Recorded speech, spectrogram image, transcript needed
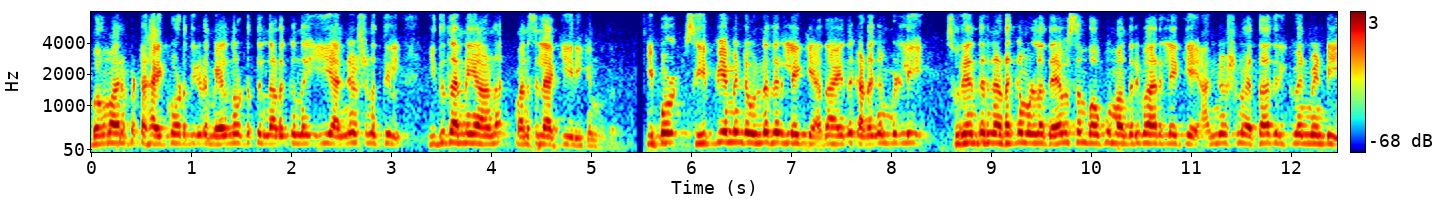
ബഹുമാനപ്പെട്ട ഹൈക്കോടതിയുടെ മേൽനോട്ടത്തിൽ നടക്കുന്ന ഈ അന്വേഷണത്തിൽ ഇത് തന്നെയാണ് മനസ്സിലാക്കിയിരിക്കുന്നത്. ഇപ്പോൾ സി പി എമ്മിന്റെ ഉന്നതരിലേക്ക് അതായത് കടകംപള്ളി സുരേന്ദ്രൻ അടക്കമുള്ള ദേവസ്വം വകുപ്പ് മന്ത്രിമാരിലേക്ക് അന്വേഷണം എത്താതിരിക്കുവാൻ വേണ്ടി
